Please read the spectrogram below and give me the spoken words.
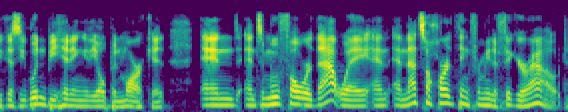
because he wouldn't be hitting the open market and and to move forward that way. And and that's a hard thing for me to figure out.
